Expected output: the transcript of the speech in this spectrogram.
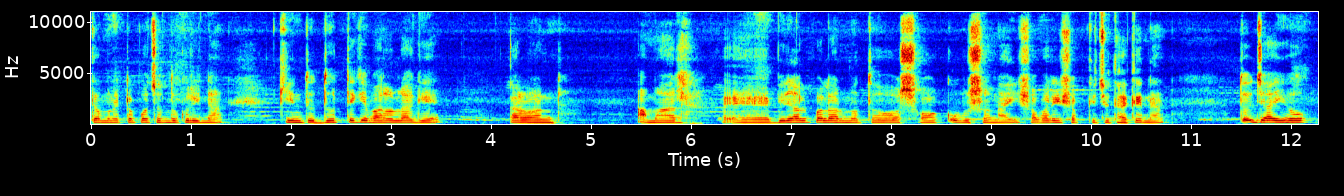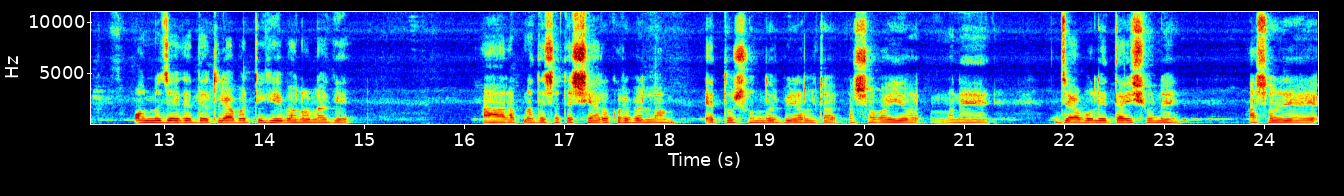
তেমন একটা পছন্দ করি না, কিন্তু দূর থেকে ভালো লাগে। কারণ আমার বিড়াল পালার মতো শখ অবশ্য নাই, সবারই সব কিছু থাকে না। তো যাই হোক, অন্য জায়গায় দেখলে আবার ঠিকই ভালো লাগে। আর আপনাদের সাথে শেয়ারও করে ফেললাম। এত সুন্দর বিড়ালটা, আর সবাইও মানে যা বলে তাই শুনে। আসলে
